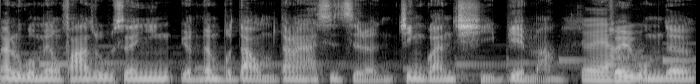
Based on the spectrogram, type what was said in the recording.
那如果没有发出声音，缘分不到，我们当然还是只能静观其变嘛。对啊。所以我们的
